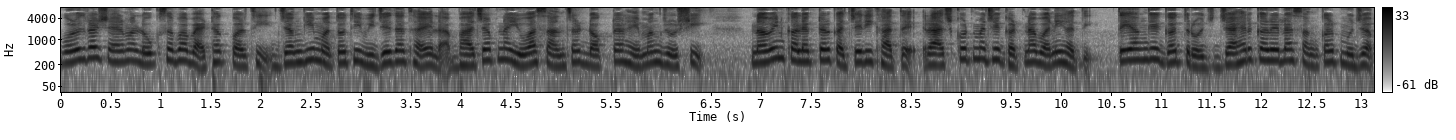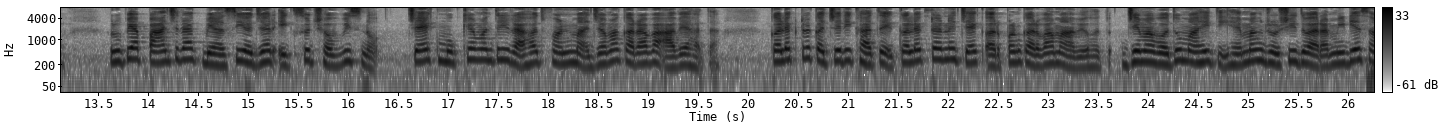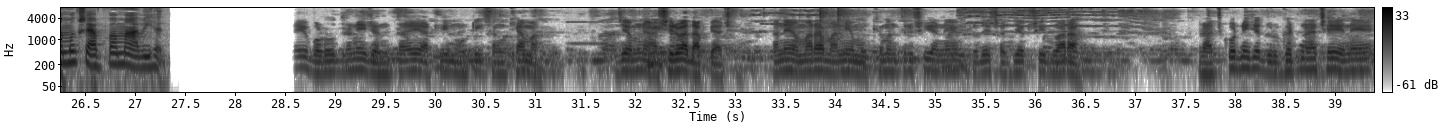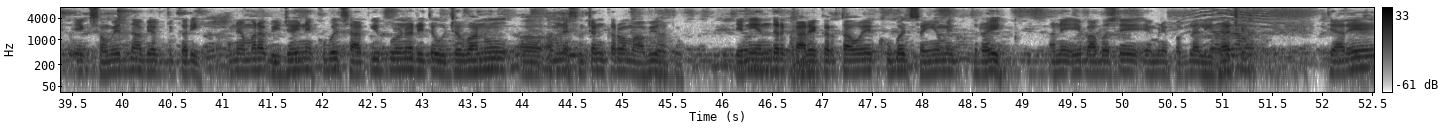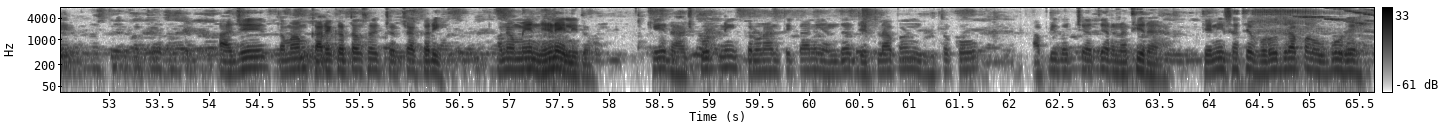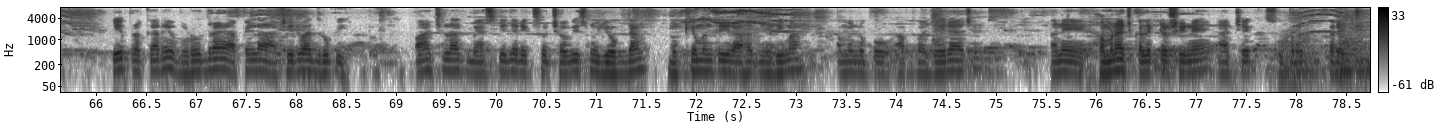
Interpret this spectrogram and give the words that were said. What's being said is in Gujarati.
વડોદરા શહેરમાં લોકસભા બેઠક પરથી જંગી મતોથી વિજેતા થયેલા ભાજપના યુવા સાંસદ ડોક્ટર હેમાંગ જોશી, નવીન કલેક્ટર કચેરી ખાતે રાજકોટમાં જે ઘટના બની હતી તે અંગે ગત રોજ જાહેર કરેલા સંકલ્પ મુજબ રૂપિયા પાંચ લાખ બ્યાસી હજાર એકસો છવ્વીસનો ચેક મુખ્યમંત્રી રાહત ફંડમાં જમા કરાવવા આવ્યા હતા. કલેક્ટર કચેરી ખાતે કલેક્ટરને ચેક અર્પણ કરવામાં આવ્યો હતો, જેમાં વધુ માહિતી હેમાંગ જોશી દ્વારા મીડિયા સમક્ષ આપવામાં આવી હતી. એ વડોદરાની જનતાએ આટલી મોટી સંખ્યામાં જે અમને આશીર્વાદ આપ્યા છે અને અમારા માન્ય મુખ્યમંત્રીશ્રી અને પ્રદેશ અધ્યક્ષશ્રી દ્વારા રાજકોટની જે દુર્ઘટના છે એને એક સંવેદના વ્યક્ત કરી અને અમારા વિજયને ખૂબ જ સાદગીપૂર્ણ રીતે ઉજવવાનું અમને સૂચન કરવામાં આવ્યું હતું. તેની અંદર કાર્યકર્તાઓએ ખૂબ જ સંયમિત રહી અને એ બાબતે એમણે પગલાં લીધા છે. ત્યારે આજે તમામ કાર્યકર્તાઓ સાથે ચર્ચા કરી અને અમે નિર્ણય લીધો. કે રાજકોટની કરુણાંતિકાની અંદર જેટલા પણ મૃતકો આપણી વચ્ચે અત્યારે નથી રહ્યા, તેની સાથે વડોદરા પણ ઊભું રહે. એ પ્રકારે વડોદરાએ આપેલા આશીર્વાદ રૂપી પાંચ લાખ બ્યાસી હજાર એકસો છવ્વીસનું યોગદાન મુખ્યમંત્રી રાહત નિધિમાં અમે લોકો આપવા જઈ રહ્યા છે અને હમણાં જ કલેક્ટરશ્રીને આ ચેક સુપ્રત કરે છે.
